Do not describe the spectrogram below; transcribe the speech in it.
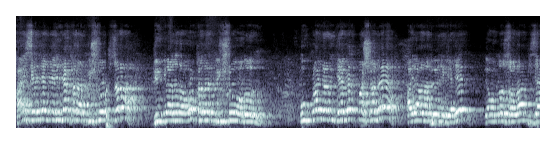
Kayseri'den eli ne kadar güçlü olursa, dünyada da o kadar güçlü olur. Ukrayna'nın devlet başkanı ayağına böyle gelir ve ondan sonra bize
